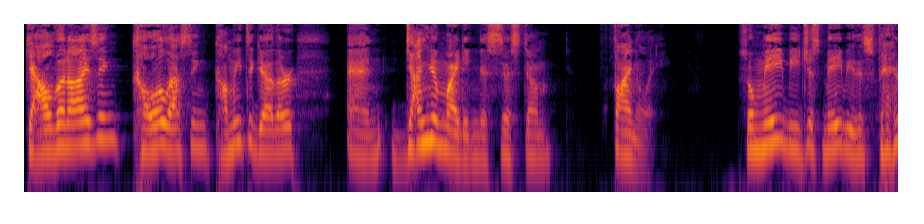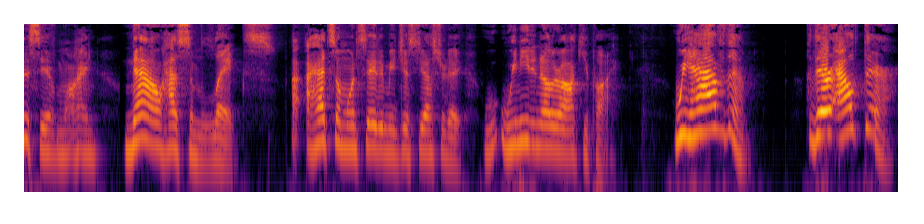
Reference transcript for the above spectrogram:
galvanizing, coalescing, coming together, and dynamiting this system finally. So maybe, just maybe, this fantasy of mine now has some legs. I had someone say to me just yesterday, we need another Occupy. We have them. They're out there.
